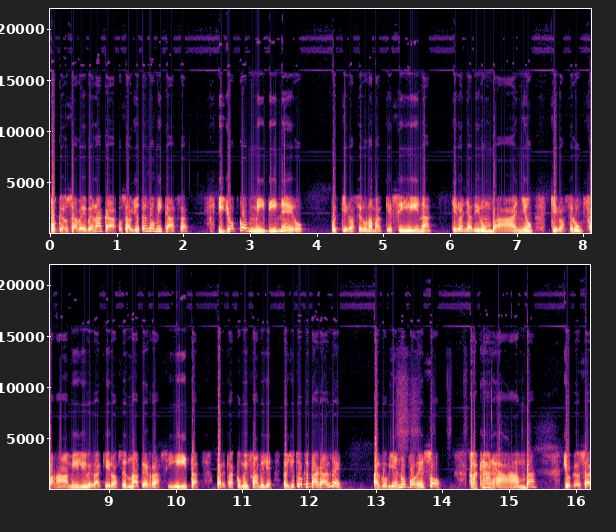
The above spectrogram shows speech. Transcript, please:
Porque, o sea, ven acá, o sea, yo tengo mi casa y yo con mi dinero, pues quiero hacer una marquesina, quiero añadir un baño, quiero hacer un family, ¿verdad? Quiero hacer una terracita para estar con mi familia. Pero yo tengo que pagarle al gobierno por eso. ¡Ah, caramba! Yo, o sea,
